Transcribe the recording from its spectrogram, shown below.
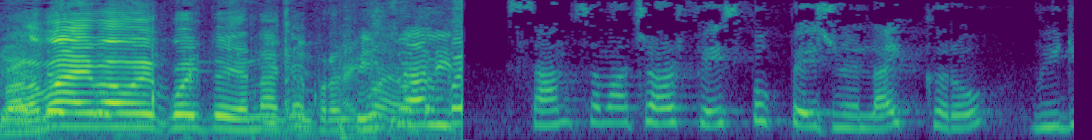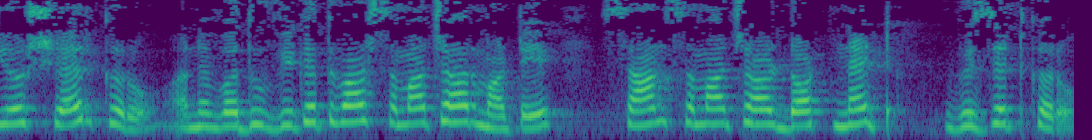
મળવા આવ્યા હોય કોઈ તો એના કઈ પ્રશ્ન. સાંજ સમાચાર ફેસબુક પેજને લાઇક કરો વિડિયો શેર કરો અને વધુ વિગતવાર સમાચાર માટે સાંજ સમાચાર ડોટ નેટ વિઝિટ કરો.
